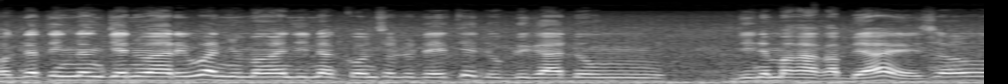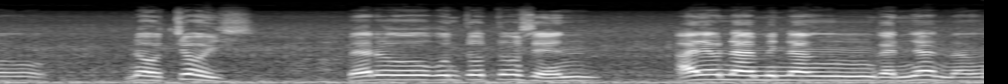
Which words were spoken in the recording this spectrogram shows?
Pagdating ng January 1, yung mga hindi nag-consolidated, obligadong hindi na makakabiyahe. So, no choice. Pero kung tutusin, ayaw namin ng ganyan, ng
